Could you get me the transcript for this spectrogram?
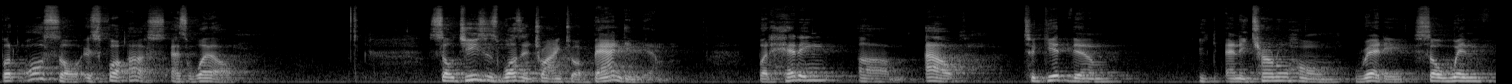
but also is for us as well. So Jesus wasn't trying to abandon them, but heading um, out to get them an eternal home ready. So when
